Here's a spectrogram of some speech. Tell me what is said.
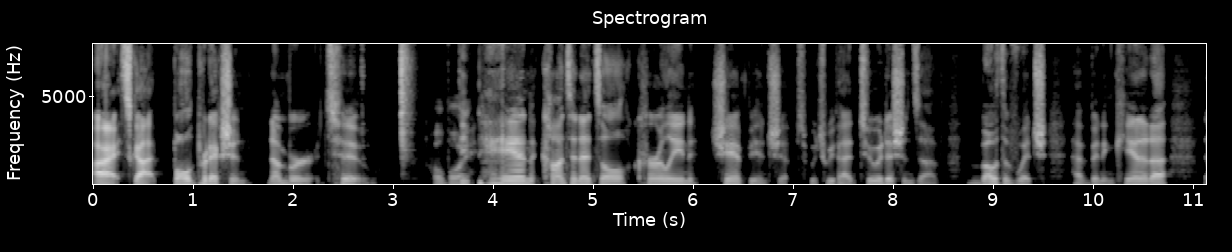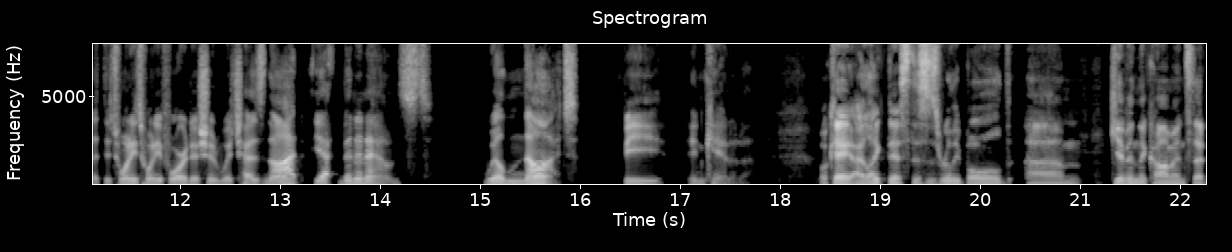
All right, Scott, bold prediction number two. Oh boy. The Pan Continental Curling Championships, which we've had two editions of, both of which have been in Canada. That the 2024 edition, which has not yet been announced, will not be in Canada. Okay, I like this. This is really bold. Um, given the comments that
